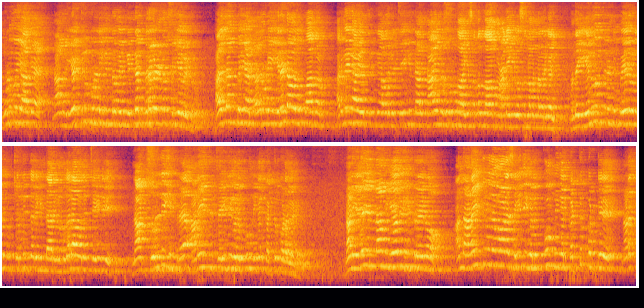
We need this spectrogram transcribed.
முழுமையாக நாங்கள் ஏற்றுக்கொள்ளுகின்றோம் என்கின்ற பிரகடனம் செய்ய வேண்டும். அதுதான் பையாத் அதனுடைய இரண்டாவது பாகம் அருமை நாயகத்திற்கு அவர்கள் செய்கின்றார் நாயக சுருந்தாயி சல்லல்லாஹு அலைஹி வஸல்லம் அவர்கள். அந்த 72 ரெண்டு பேர்களுக்கும் சொல்லித் தருகின்றார்கள். முதலாவது செய்தி நான் சொல்லுகின்ற அனைத்து செய்திகளுக்கும் நீங்கள் கட்டுப்பட வேண்டும். நான் எதையெல்லாம் ஏவுகின்றேனோ அந்த அனைத்து விதமான செய்திகளுக்கும் நீங்கள் கட்டுப்பட்டு நடக்க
